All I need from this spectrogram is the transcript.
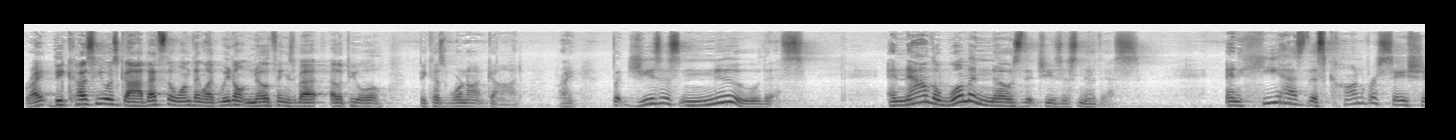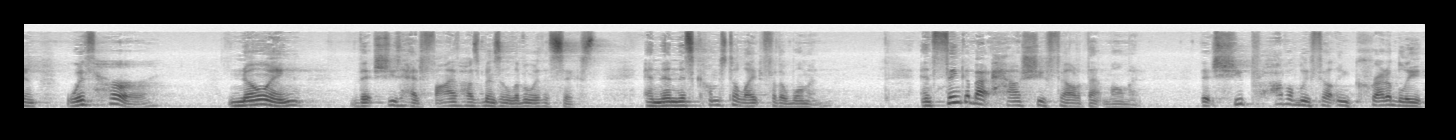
right? Because he was God. That's the one thing like we don't know things about other people because we're not God, right? But Jesus knew this. And now the woman knows that Jesus knew this. And he has this conversation with her, knowing that she's had five husbands and living with a sixth. And then this comes to light for the woman. And think about how she felt at that moment. That she probably felt incredibly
